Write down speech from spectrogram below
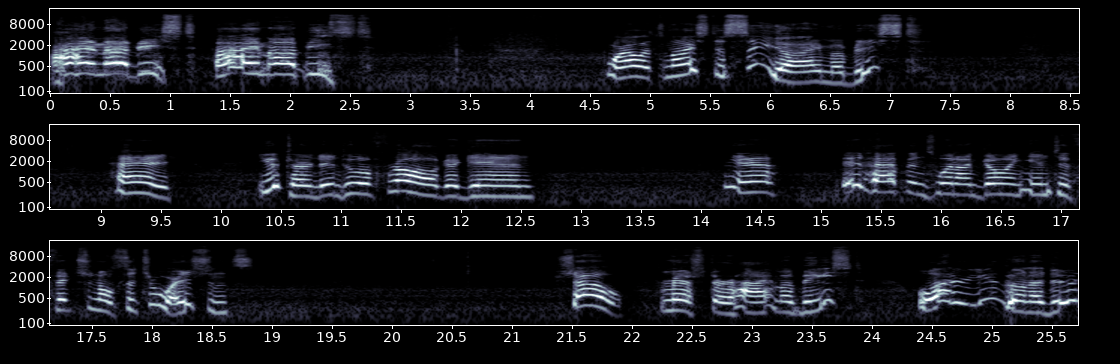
I'm a beast. I'm a beast. Well, it's nice to see you, I'm a beast. Hey, you turned into a frog again. Yeah, it happens when I'm going into fictional situations. So, Mr. I'm a Beast, what are you gonna do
